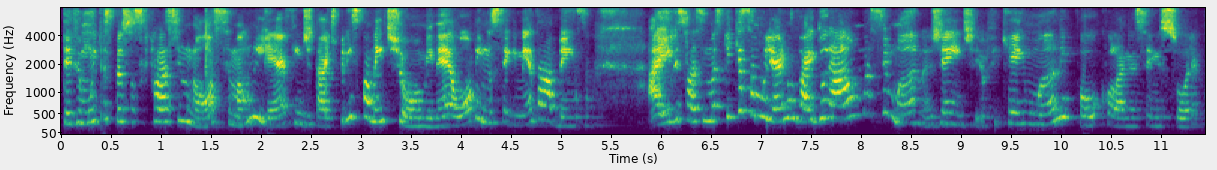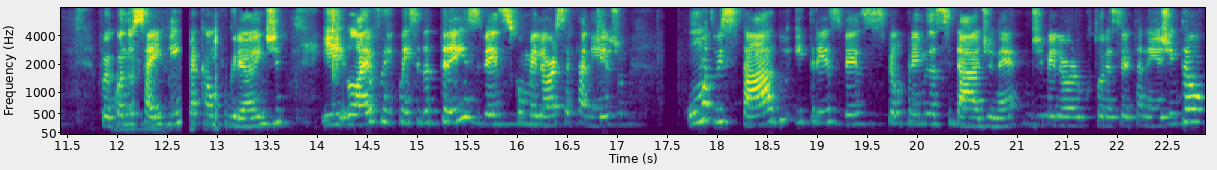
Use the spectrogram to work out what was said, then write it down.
teve muitas pessoas que falaram assim: nossa, uma mulher fim de tarde, principalmente homem, né? Homem no segmento é uma benção. Aí eles falam assim: mas por que, que essa mulher não vai durar uma semana? Gente, eu fiquei um ano e pouco lá nessa emissora. Foi quando eu saí, vim para Campo Grande. E lá eu fui reconhecida três vezes como melhor sertanejo uma do estado e três vezes pelo prêmio da cidade, né, de melhor locutora sertaneja. Então,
